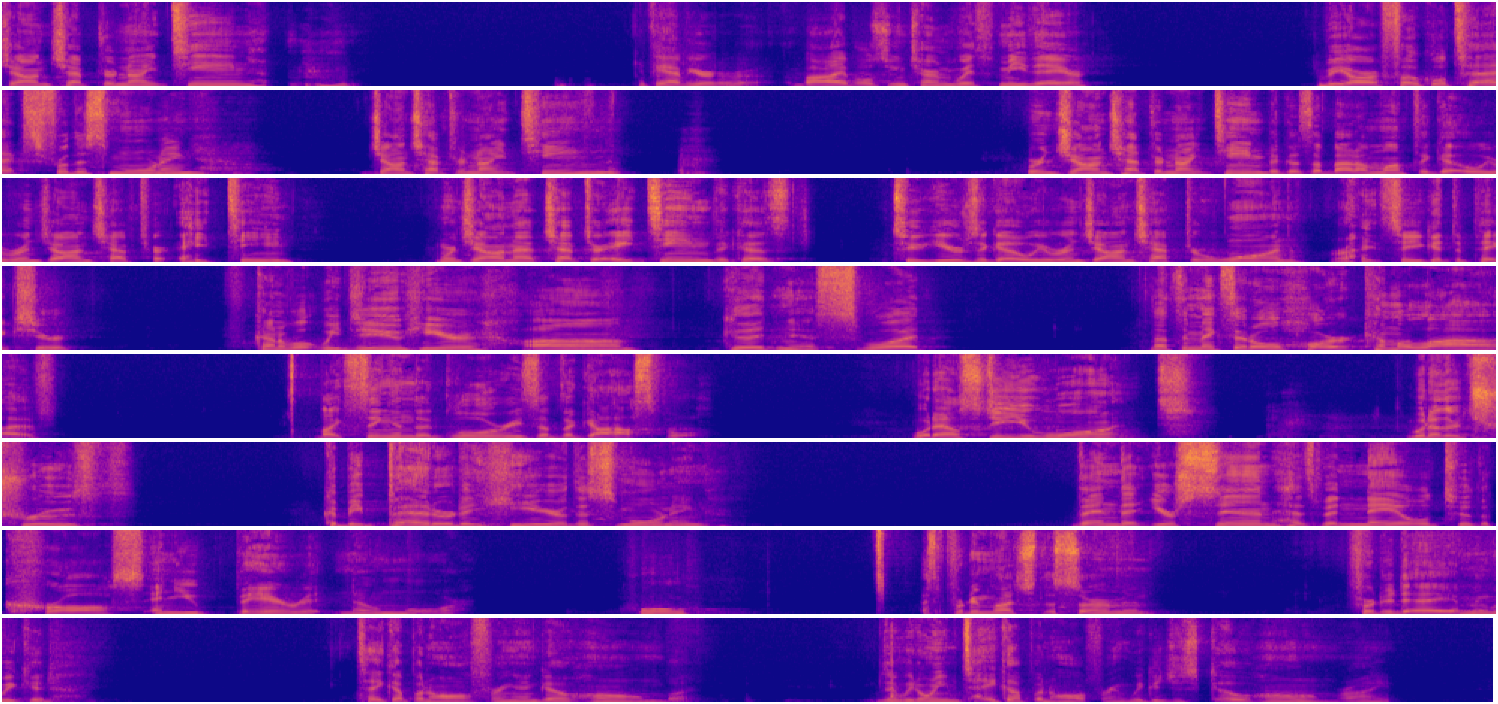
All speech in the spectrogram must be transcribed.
John chapter 19. if you have your Bibles, you can turn with me there. It'll be our focal text for this morning. John chapter 19. We're in John chapter 19 because about a month ago we were in John chapter 18. We're John at chapter 18 because two years ago we were in John chapter 1, right? So you get the picture. Kind of what we do here. Um, goodness, what Nothing makes that old heart come alive like singing the glories of the gospel. What else do you want? What other truth could be better to hear this morning than that your sin has been nailed to the cross and you bear it no more? Whew. That's pretty much the sermon for today. I mean, we could take up an offering and go home, but then we don't even take up an offering. We could just go home, right?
